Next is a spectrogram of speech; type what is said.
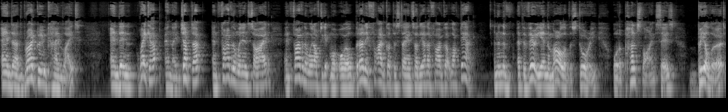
and uh, the bridegroom came late, and then wake up, and they jumped up, and five of them went inside, and five of them went off to get more oil, but only five got to stay inside. The other five got locked out. And then the, at the very end, the moral of the story, or the punchline, says, "Be alert,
